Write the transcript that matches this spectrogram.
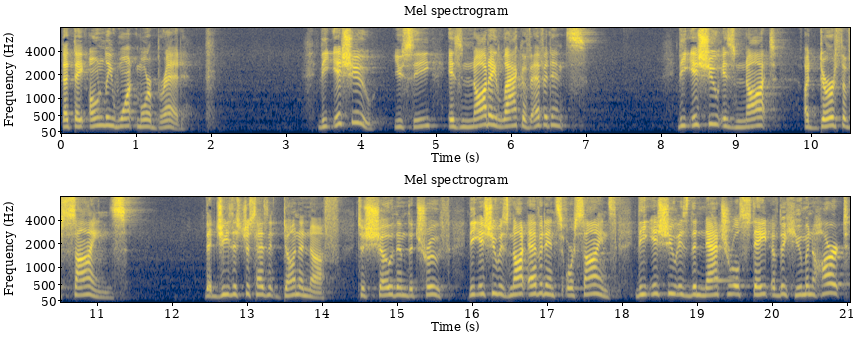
That they only want more bread. The issue, you see, is not a lack of evidence. The issue is not a dearth of signs that Jesus just hasn't done enough to show them the truth. The issue is not evidence or signs, the issue is the natural state of the human heart.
